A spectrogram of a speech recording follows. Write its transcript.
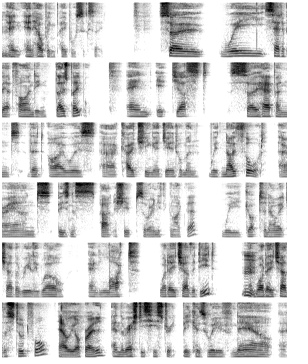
Hmm. and and helping people succeed. So we set about finding those people, and it just so happened that I was uh, coaching a gentleman with no thought around business partnerships or anything like that we got to know each other really well and liked what each other did Mm. and what each other stood for. How we operated. And the rest is history because we've now uh,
